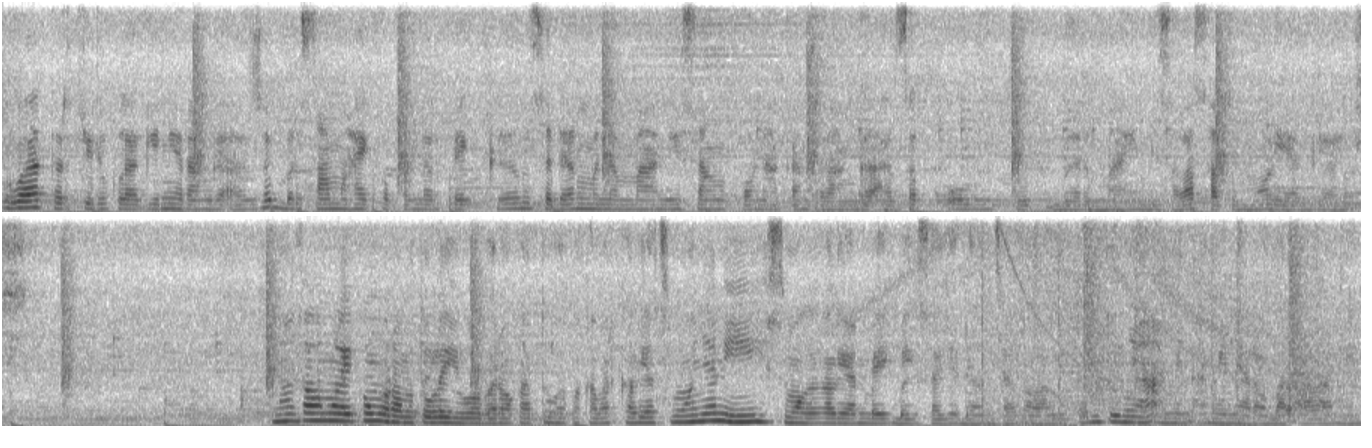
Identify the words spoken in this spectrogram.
Wah terciduk lagi nih Rangga Azob bersama Haiko Pandarpeken sedang menemani sang ponakan Rangga Azob untuk bermain di salah satu mall ya guys. Assalamualaikum warahmatullahi wabarakatuh. Apa kabar kalian semuanya nih? Semoga kalian baik-baik saja dan sehat selalu tentunya. Amin amin ya robbal alamin.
